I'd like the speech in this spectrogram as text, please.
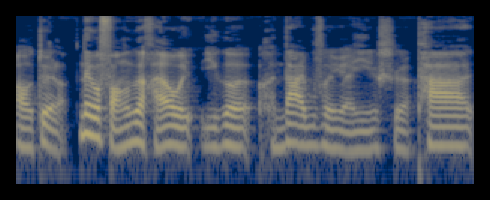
哦，对了，那个房子还有一个很大一部分原因是它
